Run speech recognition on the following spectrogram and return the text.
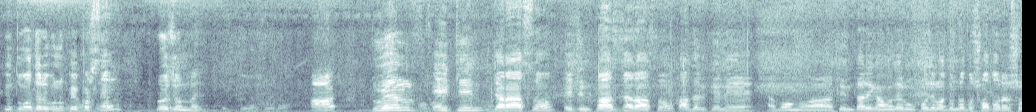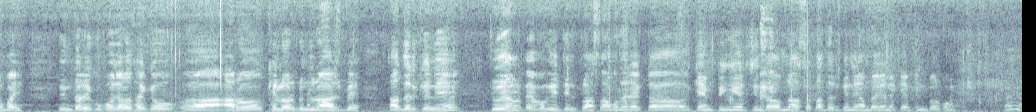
কিন্তু তোমাদের কোনো পেপারসের প্রয়োজন নাই। আর টুয়েলভ এইটিন যারা আছো এইটিন প্লাস যারা আছো, তাদেরকে নিয়ে এবং তিন তারিখ আমাদের উপজেলা, তোমরা তো সদরের সবাই, তিন তারিখ উপজেলা থেকেও আরও আরও খেলোয়াড় বিন্দুরা আসবে, তাদেরকে নিয়ে টুয়েলভ এবং এইটিন প্লাস আমাদের একটা ক্যাম্পিং এর চিন্তা ভাবনা আছে তাদেরকে নিয়ে আমরা এখানে ক্যাম্পিং করব হ্যাঁ?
